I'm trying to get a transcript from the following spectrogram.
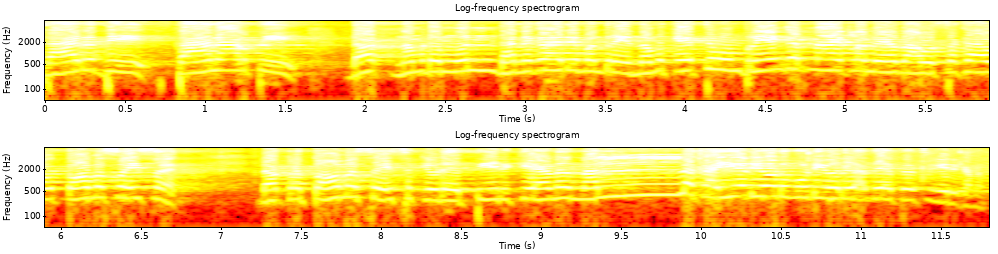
സാരഥി സ്ഥാനാർത്ഥി നമ്മുടെ മുൻ ധനകാര്യമന്ത്രി നമുക്ക് ഏറ്റവും പ്രിയങ്കരനായിട്ടുള്ള നേതാവ് സഖാവ് തോമസ് ഐസക്. ഡോക്ടർ തോമസ് ഐസക് ഇവിടെ എത്തിയിരിക്കുകയാണ്. നല്ല കയ്യടിയോടുകൂടി ഒരു അദ്ദേഹത്തെ സ്വീകരിക്കണം.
